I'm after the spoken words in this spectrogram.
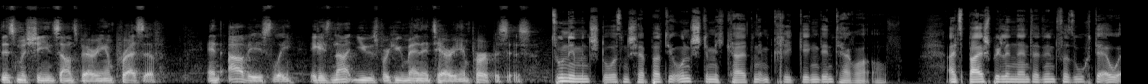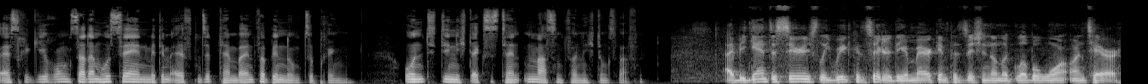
this machine sounds very impressive. And obviously, it is not used for humanitarian purposes. Zunehmend stoßen Shepard die Unstimmigkeiten im Krieg gegen den Terror auf. Als Beispiele nennt er den Versuch der US-Regierung, Saddam Hussein mit dem 11. September in Verbindung zu bringen und die nicht existenten Massenvernichtungswaffen. I began to seriously reconsider the American position on the global war on terror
